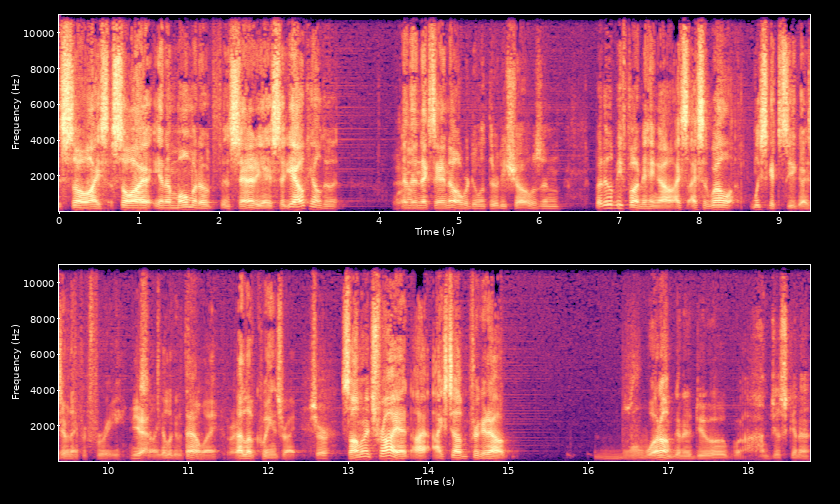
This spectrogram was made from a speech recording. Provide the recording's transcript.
So I, so I, in a moment of insanity, I said, "Yeah, okay, I'll do it." And then next thing I know, we're doing 30 shows, and but it'll be fun to hang out. I said, "Well, at least I get to see you guys every night for free." Yeah. So I can look at it that way. Right. I love Queens, right? Sure. So I'm gonna try it. I, I still haven't figured out what I'm gonna do. I'm just gonna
